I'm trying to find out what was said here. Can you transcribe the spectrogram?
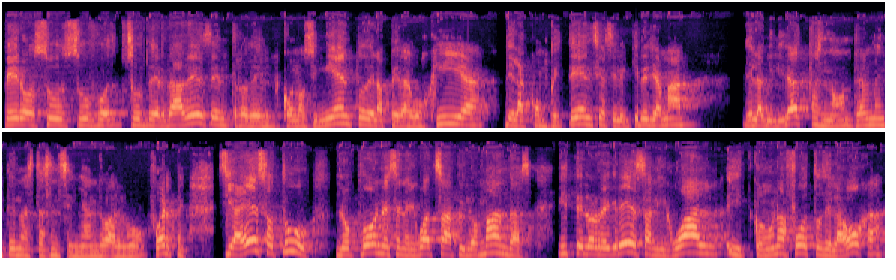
pero sus, sus verdades dentro del conocimiento, de la pedagogía, de la competencia, si le quieres llamar, de la habilidad, pues no, realmente no estás enseñando algo fuerte. Si a eso tú lo pones en el WhatsApp y lo mandas y te lo regresan igual y con una foto de la hoja,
